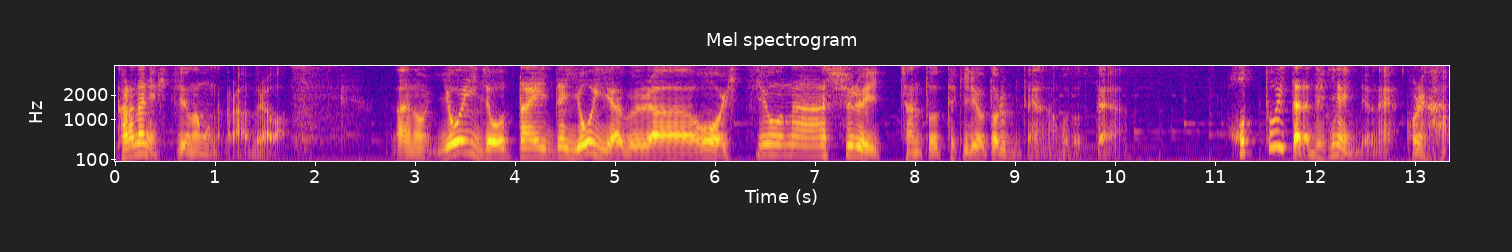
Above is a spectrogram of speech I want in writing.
体には必要なもんだから油は。あの良い状態で良い油を必要な種類ちゃんと適量取るみたいなことってほっといたらできないんだよねこれが。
